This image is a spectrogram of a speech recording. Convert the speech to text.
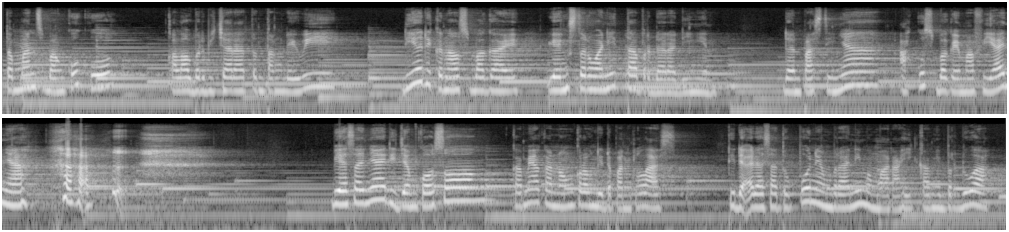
teman sebangkuku. Kalau berbicara tentang Dewi, dia dikenal sebagai gangster wanita berdarah dingin. Dan pastinya aku sebagai mafianya. Biasanya di jam kosong, kami akan nongkrong di depan kelas. Tidak ada satupun yang berani memarahi kami berdua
